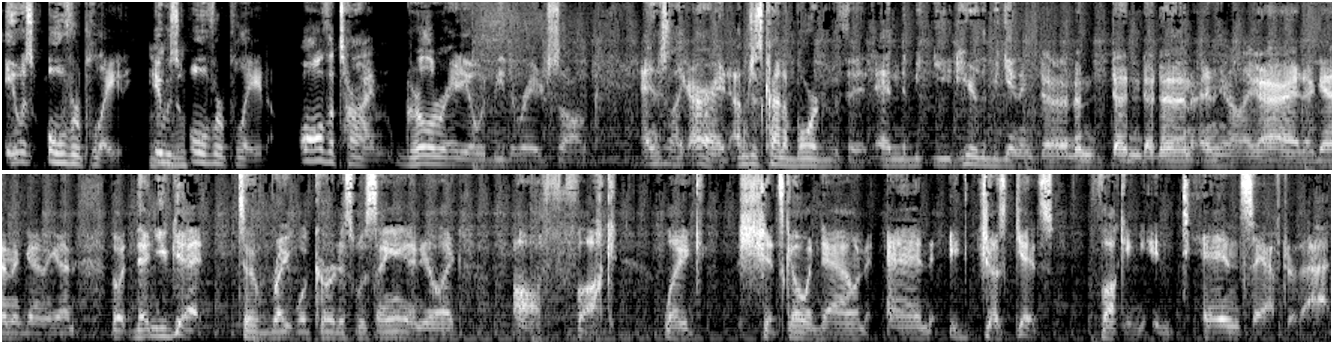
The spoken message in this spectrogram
it was overplayed it was Mhm. overplayed all the time guerrilla radio would be the rage song and it's like all right i'm just kind of bored with it and the, you'd hear the beginning dun, dun, dun, dun, dun, and you're like all right again again again but then you get to write what curtis was singing and you're like oh fuck like shit's going down and it just gets fucking intense after that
